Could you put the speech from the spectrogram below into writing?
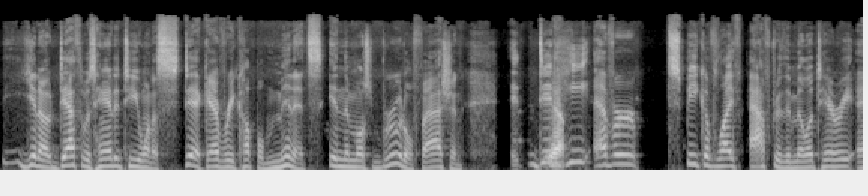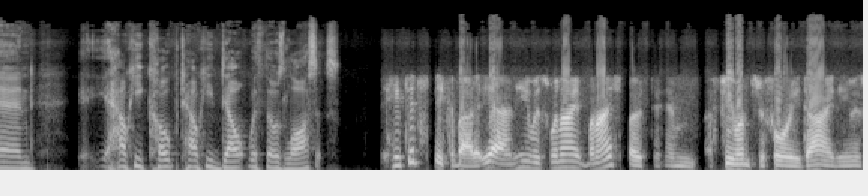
you know, death was handed to you on a stick every couple minutes in the most brutal fashion. Did yeah. he ever speak of life after the military and eh, how he coped, how he dealt with those losses? He did speak about it, yeah. And he was when I when I spoke to him a few months before he died, he was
